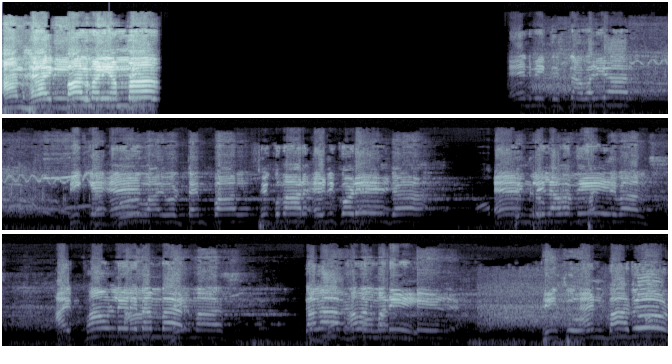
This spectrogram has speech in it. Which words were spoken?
I'm like Balmani Amma. Kumar Edikode and Lilavati. I fondly remember Kala Bhavan Mani. And Bahadur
